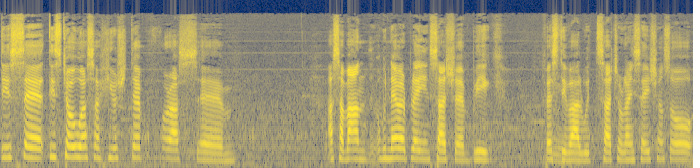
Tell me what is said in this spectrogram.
this uh, this show was a huge step for us um, as a band. We never played in such a big festival mm. with such organization, so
